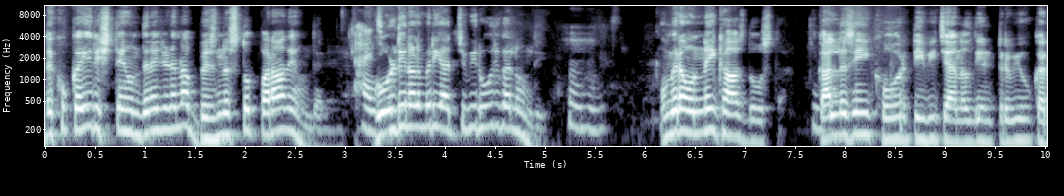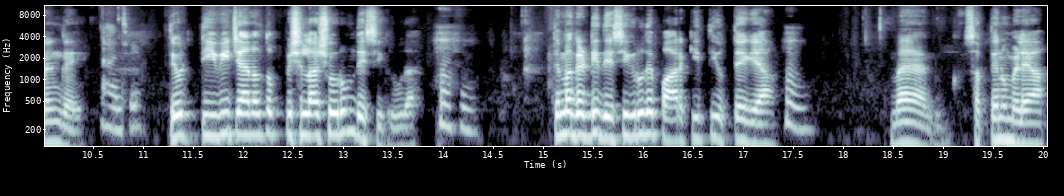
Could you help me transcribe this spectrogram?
ਦੇਖੋ ਕਈ ਰਿਸ਼ਤੇ ਹੁੰਦੇ ਨੇ ਜਿਹੜੇ ਨਾ ਬਿਜ਼ਨਸ ਤੋਂ ਪਰਾਂ ਦੇ ਹੁੰਦੇ ਨੇ। ਗੋਲਡੀ ਨਾਲ ਮੇਰੀ ਅੱਜ ਵੀ ਰੋਜ਼ ਗੱਲ ਹੁੰਦੀ ਹੈ। ਉਹ ਮੇਰਾ ਉਨਾ ਹੀ ਖਾਸ ਦੋਸਤ ਹੈ। ਕੱਲ ਅਸੀਂ ਇੱਕ ਹੋਰ ਟੀਵੀ ਚੈਨਲ ਦੀ ਇੰਟਰਵਿਊ ਕਰਨ ਗਏ। ਹਾਂਜੀ। ਤੇ ਉਹ ਟੀਵੀ ਚੈਨਲ ਤੋਂ ਪਿਛਲਾ ਸ਼ੋਰੂਮ ਦੇਸੀ ਗੁਰੂ ਦਾ। ਹਮ ਹਮ ਤੇ ਮੈਂ ਗੱਡੀ ਦੇਸੀ ਗੁਰੂ ਦੇ ਪਾਰਕ ਕੀਤੀ ਉੱਤੇ ਗਿਆ। ਹਮ ਮੈਂ ਸੱਤੇ ਨੂੰ ਮਿਲਿਆ।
